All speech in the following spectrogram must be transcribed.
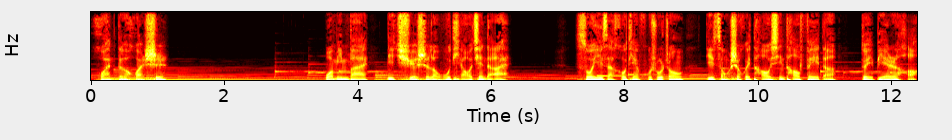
患得患失。我明白你缺失了无条件的爱，所以在后天付出中，你总是会掏心掏肺的对别人好，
